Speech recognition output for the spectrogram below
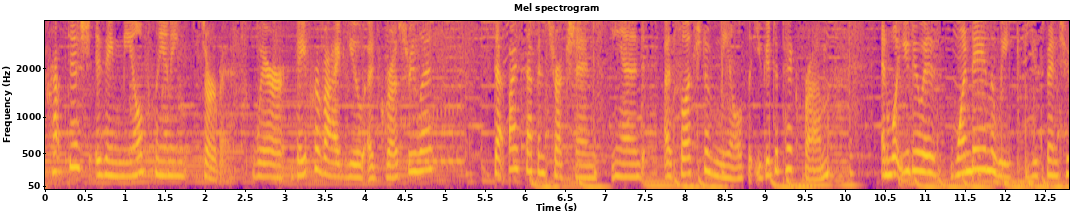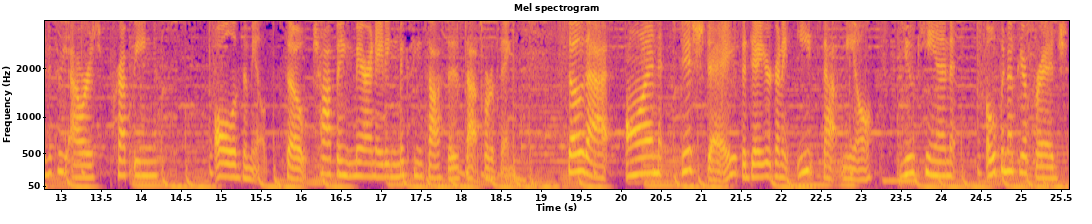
Prep Dish is a meal planning service where they provide you a grocery list, step by step instructions, and a selection of meals that you get to pick from. And what you do is one day in the week, you spend two to three hours prepping all of the meals. So chopping, marinating, mixing sauces, that sort of thing. So that on dish day, the day you're going to eat that meal, you can open up your fridge,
